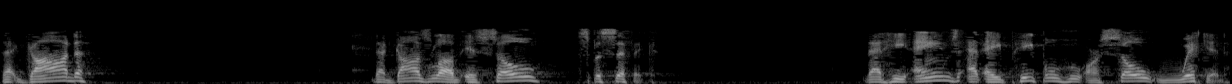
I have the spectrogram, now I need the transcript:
That God that God's love is so specific that he aims at a people who are so wicked.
